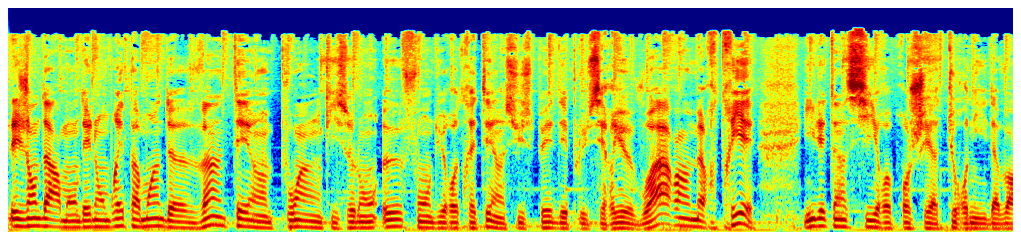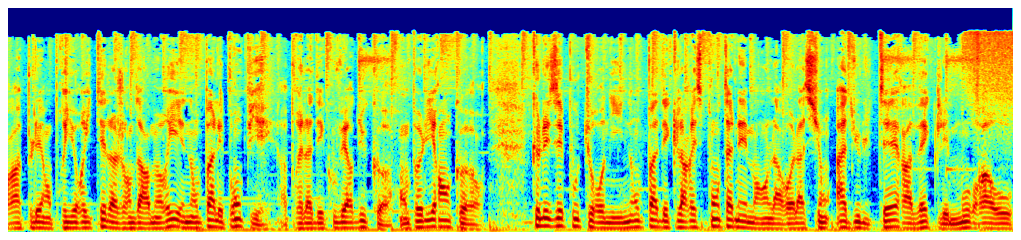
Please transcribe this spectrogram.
Les gendarmes ont dénombré pas moins de 21 points qui, selon eux, font du retraité un suspect des plus sérieux, voire un meurtrier. Il est ainsi reproché à Tourny d'avoir appelé en priorité la gendarmerie et non pas les pompiers, après la découverte du corps. On peut lire encore que les époux Tourny n'ont pas déclaré spontanément la relation adultère avec les Mourao,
